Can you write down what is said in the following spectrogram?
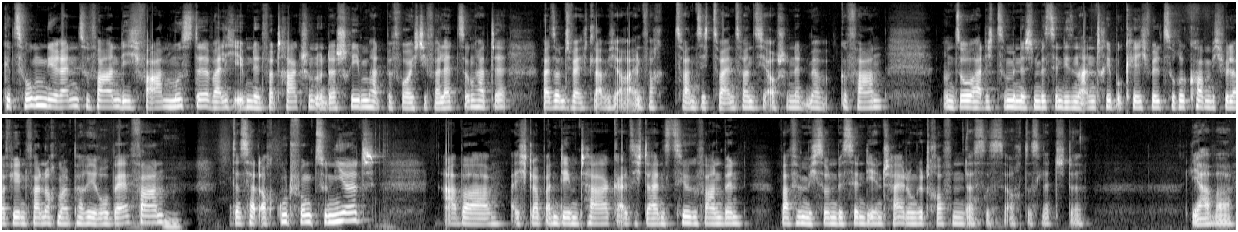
gezwungen, die Rennen zu fahren, die ich fahren musste, weil ich eben den Vertrag schon unterschrieben hatte, bevor ich die Verletzung hatte. Weil sonst wäre ich, glaube ich, auch einfach 2022 auch schon nicht mehr gefahren. Und so hatte ich zumindest ein bisschen diesen Antrieb, okay, ich will zurückkommen, ich will auf jeden Fall nochmal Paris-Roubaix fahren. Mhm. Das hat auch gut funktioniert. Aber ich glaube, an dem Tag, als ich da ins Ziel gefahren bin, war für mich so ein bisschen die Entscheidung getroffen, dass es auch das letzte Jahr war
